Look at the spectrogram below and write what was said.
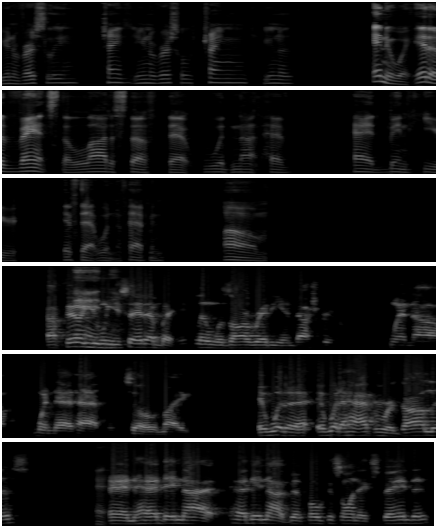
universally change, universal change, you know. Anyway, it advanced a lot of stuff that would not have had been here if that wouldn't have happened. Um, I feel and, you when you say that, but England was already industrial when um when that happened. So like it would have it would have happened regardless. And had they not had they not been focused on expanding,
